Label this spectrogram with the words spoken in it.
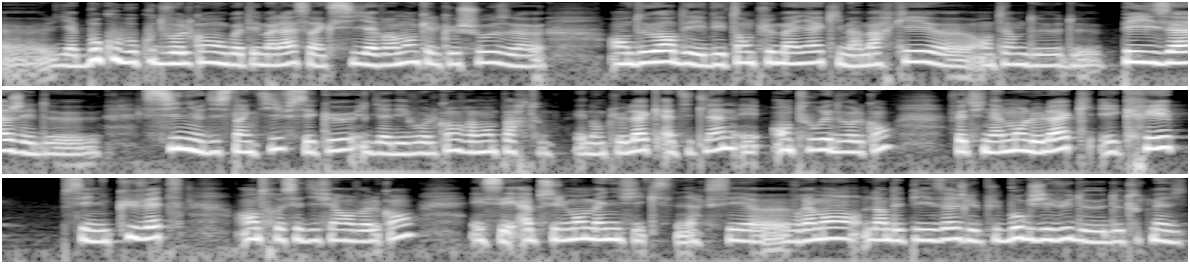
Euh, il y a beaucoup, beaucoup de volcans au Guatemala. C'est vrai que s'il y a vraiment quelque chose euh, en dehors des, temples mayas qui m'a marqué euh, en termes de, de paysage et de signes distinctifs, c'est qu'il y a des volcans vraiment partout. Et donc le lac Atitlan est entouré de volcans. En fait, finalement, le lac est créé, c'est une cuvette entre ces différents volcans et c'est absolument magnifique. C'est-à-dire que c'est euh, vraiment l'un des paysages les plus beaux que j'ai vus de, de toute ma vie.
